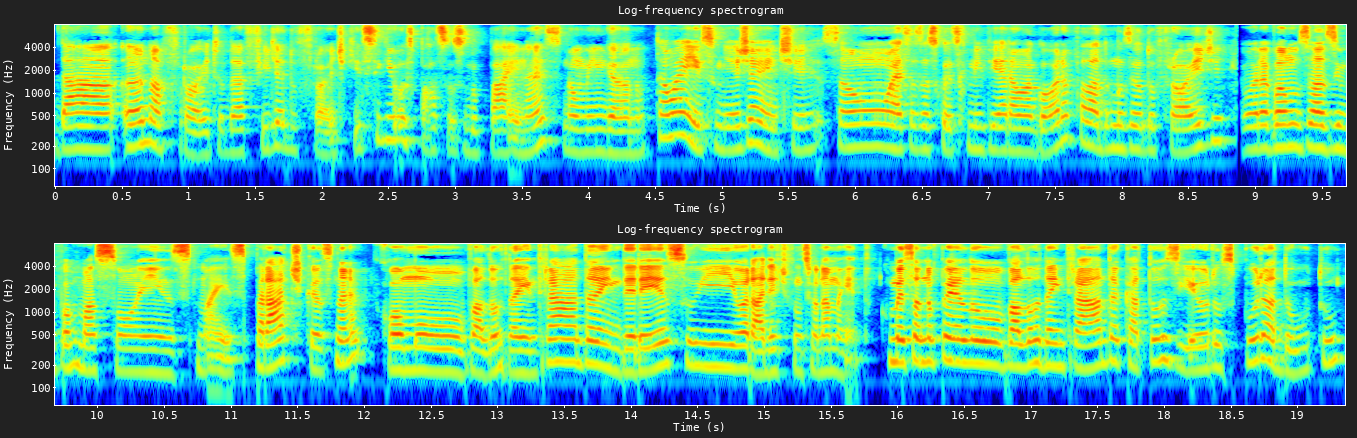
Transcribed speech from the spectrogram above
da Anna Freud, da filha do Freud, que seguiu os passos do pai, né? Se não me engano. Então é isso, minha gente. São essas as coisas que me vieram agora, falar do Museu do Freud. Agora vamos às informações mais práticas, né? Como o valor da entrada, endereço e horário de funcionamento. Começando pelo valor da entrada, 14 euros por adulto.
